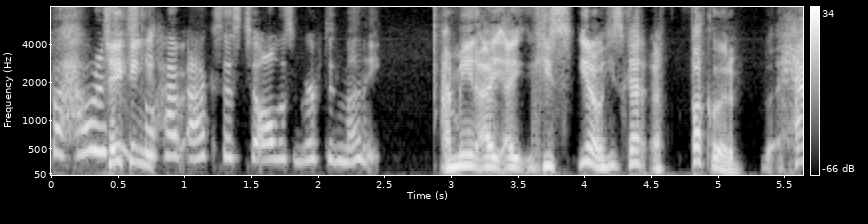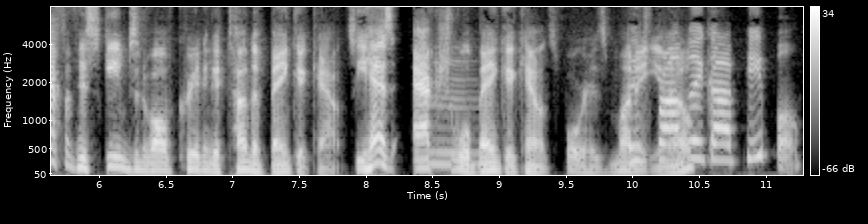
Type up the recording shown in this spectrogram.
But how does Taking- he still have access to all this grifted money? I mean, I, I he's you know he's got a fuckload of half of his schemes involve creating a ton of bank accounts. He has actual bank accounts for his money. He's You know, probably got people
